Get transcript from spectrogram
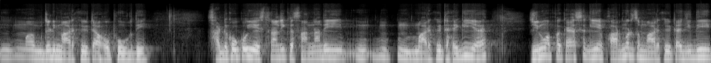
ਜਿਹੜੀ ਮਾਰਕੀਟ ਆ ਉਹ ਫੂਡ ਦੀ। ਸਾਡੇ ਕੋਲ ਕੋਈ ਇਸ ਤਰ੍ਹਾਂ ਦੀ ਕਿਸਾਨਾਂ ਦੀ ਮਾਰਕੀਟ ਹੈਗੀ ਹੈ, ਜਿਹਨੂੰ ਆਪਾਂ ਕਹਿ ਸਕੀਏ ਫਾਰਮਰਸ ਮਾਰਕੀਟ ਹੈ, ਜਿਹਦੀ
